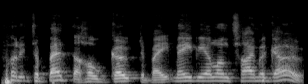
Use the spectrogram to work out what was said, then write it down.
put it to bed the whole goat debate maybe a long time ago.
